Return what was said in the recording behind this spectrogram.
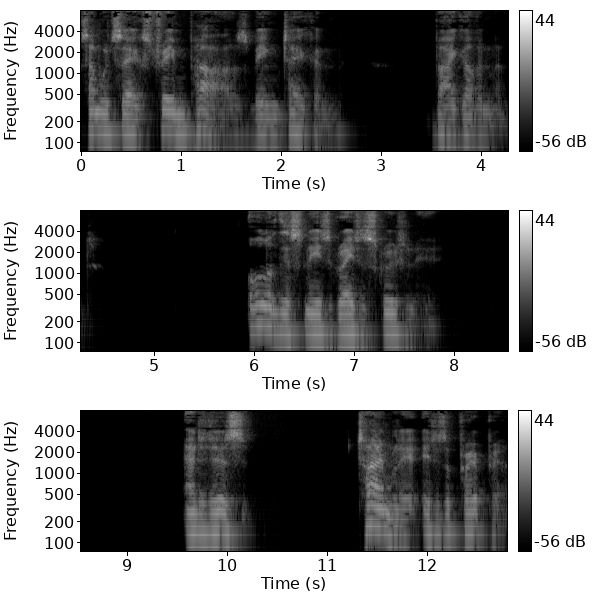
some would say extreme powers being taken by government. All of this needs greater scrutiny, and it is timely, it is appropriate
